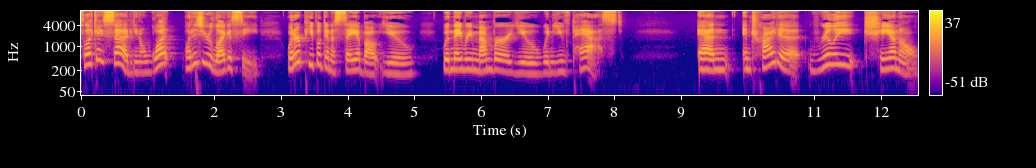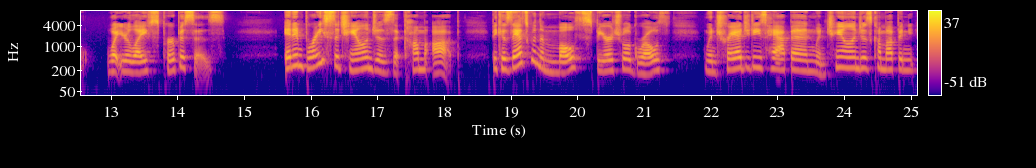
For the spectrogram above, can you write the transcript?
So, like I said, you know, what, what is your legacy? What are people going to say about you when they remember you when you've passed? And, and try to really channel what your life's purpose is and embrace the challenges that come up because that's when the most spiritual growth when tragedies happen when challenges come up and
